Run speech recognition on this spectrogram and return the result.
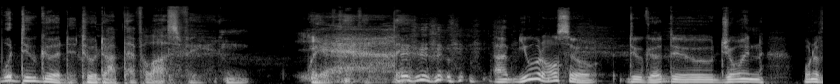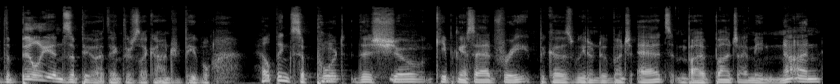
would do good to adopt that philosophy. And Yeah. um, you would also do good to join one of the billions of people. I think there's like 100 people helping support this show, keeping us ad free because we don't do a bunch of ads. And by a bunch, I mean none.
